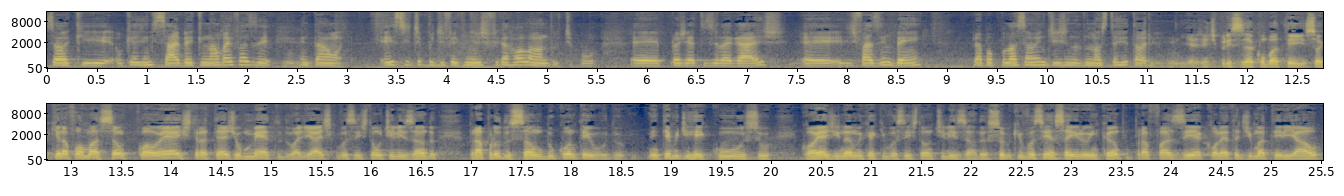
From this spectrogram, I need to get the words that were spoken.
Só que o que a gente sabe é que não vai fazer. Uhum. Então, esse tipo de fake news fica rolando. Tipo, é, projetos ilegais, é, eles fazem bem para a população indígena do nosso território. Uhum. E a gente precisa combater isso. Aqui na formação, qual é a estratégia, o método, aliás, que vocês estão utilizando para a produção do conteúdo? Em termos de recurso, qual é a dinâmica que vocês estão utilizando? Eu soube que vocês saíram em campo para fazer a coleta de material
